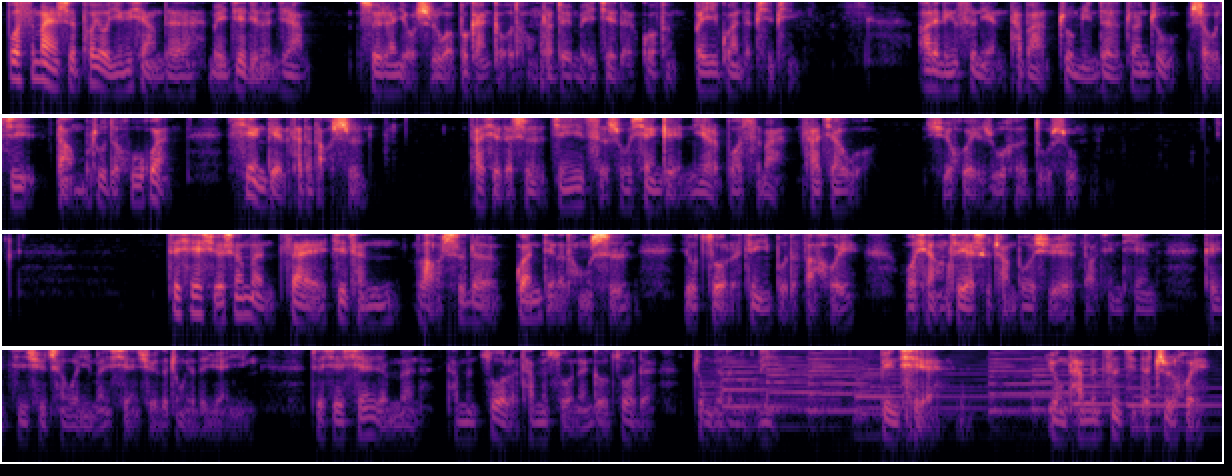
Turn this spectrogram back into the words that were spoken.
波斯曼是颇有影响的媒介理论家，虽然有时我不敢苟同他对媒介的过分悲观的批评。”二零零四年，他把著名的专著《手机挡不住的呼唤》献给了他的导师。他写的是：“谨以此书献给尼尔·波斯曼，他教我学会如何读书。”这些学生们在继承老师的观点的同时，又做了进一步的发挥。我想，这也是传播学到今天可以继续成为一门显学的重要的原因。这些先人们，他们做了他们所能够做的重要的努力，并且用他们自己的智慧，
